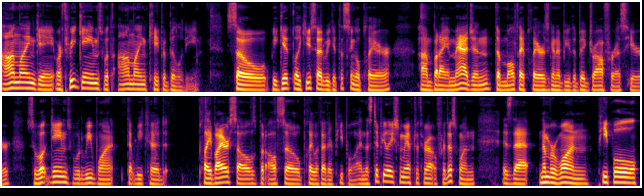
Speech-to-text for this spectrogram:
online game or three games with online capability. So we get, like you said, we get the single player, um, but I imagine the multiplayer is going to be the big draw for us here. So what games would we want that we could play by ourselves, but also play with other people? And the stipulation we have to throw out for this one is that number one, people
